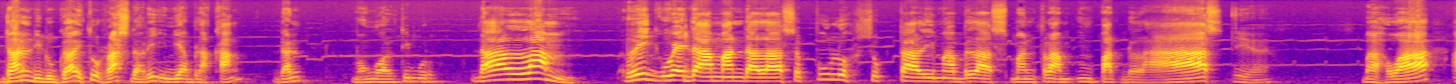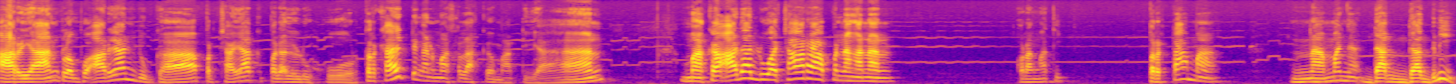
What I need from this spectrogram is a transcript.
Dan diduga itu ras dari India belakang dan Mongol timur dalam Rig Weda Mandala 10 Sukta 15 Mantram 14 Iya. bahwa Aryan, kelompok Aryan juga percaya kepada leluhur. Terkait dengan masalah kematian, maka ada dua cara penanganan orang mati. Pertama, namanya dagdagni,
